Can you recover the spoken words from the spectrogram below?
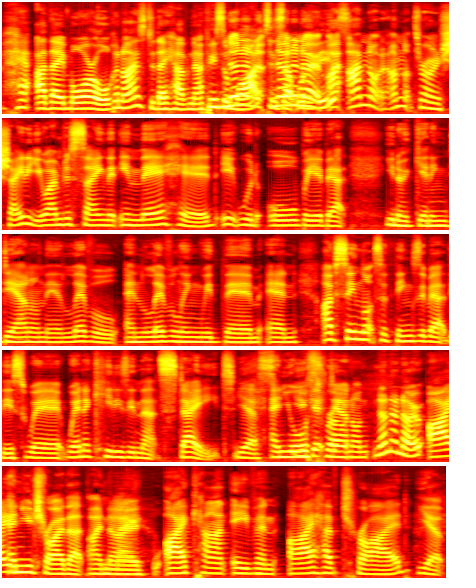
Ha- are they more organized? Do they have nappies and no, wipes? no, is no, that no, no. I, I'm not. I'm not throwing shade at you. I'm just saying that in their head, it would all be about you know getting down on their level and leveling with them. And I've seen lots of things about this where when a kid is in that state, yes, and you're you get throwing, down on. No, no, no. I and you try that. I know. no, I can't even. I have tried. Yep.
